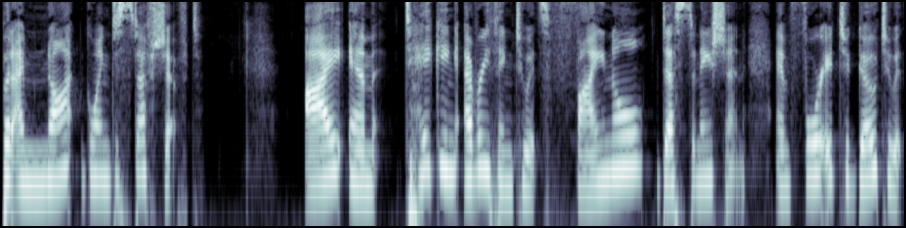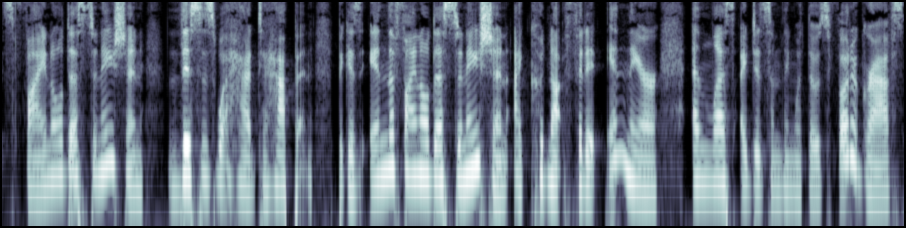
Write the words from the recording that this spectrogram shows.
but I'm not going to stuff shift. I am taking everything to its final destination. And for it to go to its final destination, this is what had to happen. Because in the final destination, I could not fit it in there unless I did something with those photographs,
